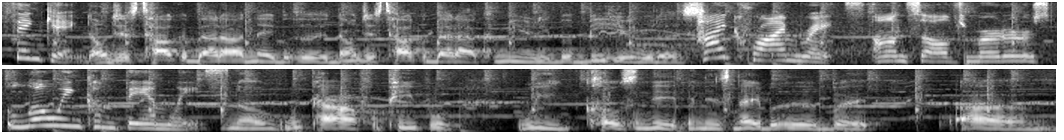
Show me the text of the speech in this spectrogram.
thinking. Don't just talk about our neighborhood, don't just talk about our community, but be here with us. High crime rates, unsolved murders, low income families. You know, we powerful people, we close knit in this neighborhood, but um,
